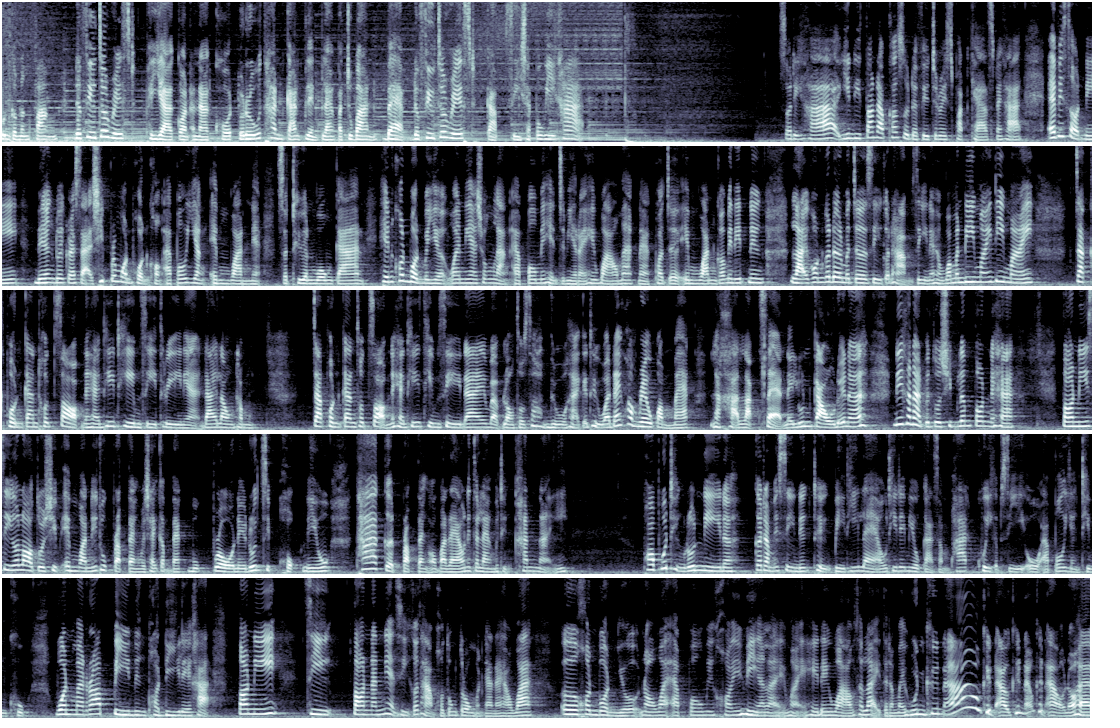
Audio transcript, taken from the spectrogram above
คุณกำลังฟัง The Futurist พยากรณ์อนาคต รู้ทันการเปลี่ยนแปลงปัจจุบัน แบบ The Futurist กับซี ฉัตรปวีณ์ค่ะ สวัสดีค่ะ ยินดีต้อนรับเข้าสู่ The Futurist Podcast นะคะ episode นี้เนื่องด้วยกระแสชิปประมวลผลของ Apple อย่าง M1 เนี่ยสะเทือนวงการ เห็นคนบ่นมาเยอะว่าเนี่ยช่วงหลัง Apple ไม่เห็นจะมีอะไรให้ว้าวมากนะพอเจอ M1 ก็ไม่นิดนึง หลายคนก็เดินมาเจอซีก็ถามซีนะคะว่ามันดีไหมดีไหม จากผลการทดสอบนะคะที่ทีม C3 เนี่ยได้ลองทำจากผลการทดสอบนะคะที่ทีม C ได้แบบลองทดสอบดูค่ะ ก็ถือว่าได้ความเร็วกว่า Mac ราคาหลักแสนในรุ่นเก่าด้วยนะ นี่ขนาดเป็นตัวชิปเริ่มต้นนะคะตอนนี้ซีก็รอตัวชิป M1 ที่ถูกปรับแต่งไปใช้กับ MacBook Pro ในรุ่น 16 นิ้ว ถ้าเกิดปรับแต่งออกมาแล้วเนี่ยจะแรงไปถึงขั้นไหน พอพูดถึงรุ่นนี้นะก็ทำให้ซีนึกถึงปีที่แล้วที่ได้มีโอกาสสัมภาษณ์คุยกับ CEO Apple อย่างทิมคุกวนมารอบปีหนึ่งพอดีเลยค่ะ ตอนนี้ซีตอนนั้นเนี่ยซีก็ถามเขาตรงๆเหมือนกันนะคะว่า เออคนบ่นเยอะเนาะว่า Apple ไม่ค่อยมีอะไรใหม่ให้ได้ว้าวเท่าไหร่ แต่ทำไมหุ้นขึ้นอ้าวขึ้นเอาขึ้นเอาขึ้นเอาเนาะฮะ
